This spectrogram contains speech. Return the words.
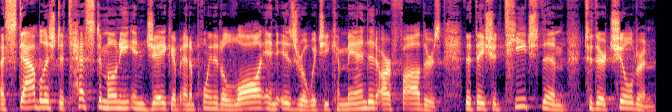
established a testimony in Jacob and appointed a law in Israel, which he commanded our fathers, that they should teach them to their children,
